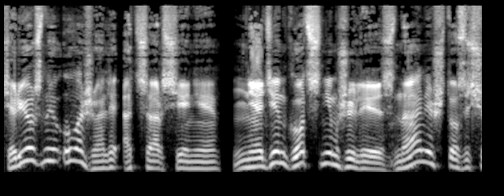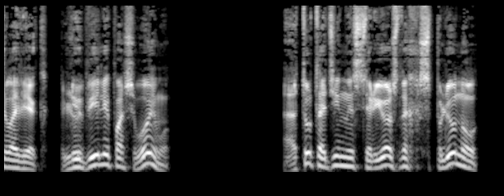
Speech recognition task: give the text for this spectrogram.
Серьезные уважали отца Арсения, не один год с ним жили, знали, что за человек, любили по-своему. А тут один из серьезных сплюнул,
